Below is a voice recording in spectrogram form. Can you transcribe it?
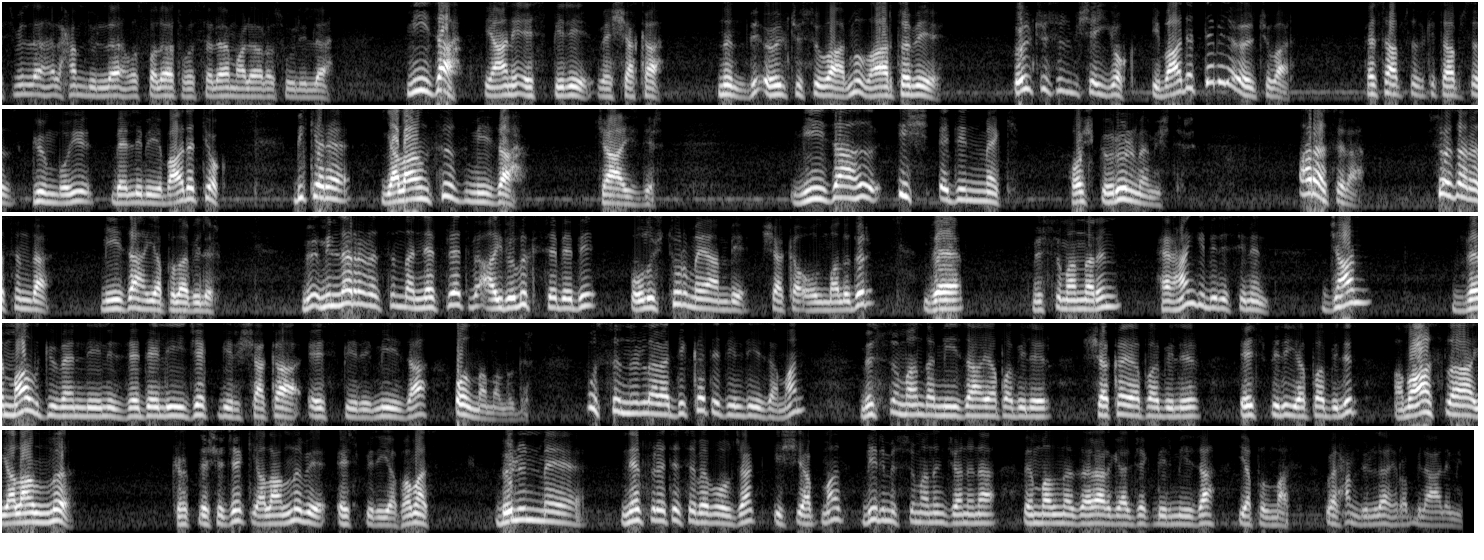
Bismillah, elhamdülillah ve salatu ve selamu ala Resulillah. Mizah yani espri ve şakanın bir ölçüsü var mı? Var tabii. Ölçüsüz bir şey yok. İbadette bile ölçü var. Hesapsız, kitapsız, gün boyu belli bir ibadet yok. Bir kere yalansız mizah caizdir. Mizahı iş edinmek hoş görülmemiştir. Ara sıra söz arasında mizah yapılabilir. Müminler arasında nefret ve ayrılık sebebi oluşturmayan bir şaka olmalıdır ve Müslümanların herhangi birisinin can ve mal güvenliğini zedeleyecek bir şaka, espri, mizah olmamalıdır. Bu sınırlara dikkat edildiği zaman Müslüman da mizah yapabilir, şaka yapabilir, espri yapabilir ama asla yalanlı, kökleşecek yalanlı bir espri yapamaz. Bölünmeye, nefrete sebep olacak iş yapmaz. Bir Müslümanın canına ve malına zarar gelecek bir mizah yapılmaz. Velhamdülillahi Rabbil Alemin.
